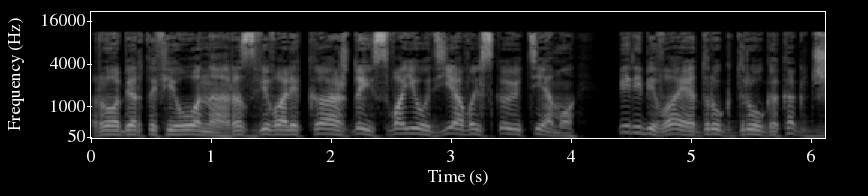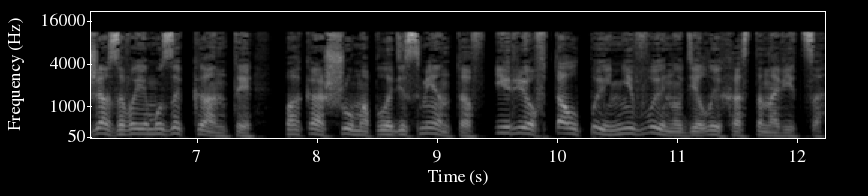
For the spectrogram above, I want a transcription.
Роберт и Фиона развивали каждый свою дьявольскую тему, перебивая друг друга, как джазовые музыканты, пока шум аплодисментов и рев толпы не вынудил их остановиться.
